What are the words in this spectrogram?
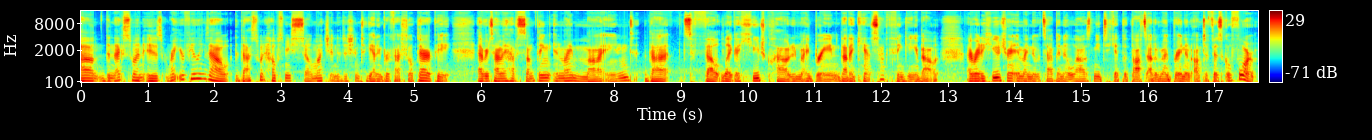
Um, the next one is write your feelings out. That's what helps me so much in addition to getting professional therapy. Every time I have something in my mind that felt like a huge cloud in my brain that I can't stop thinking about, I write a huge rant in my notes app and it allows me to get the thoughts out of my brain and onto physical form.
